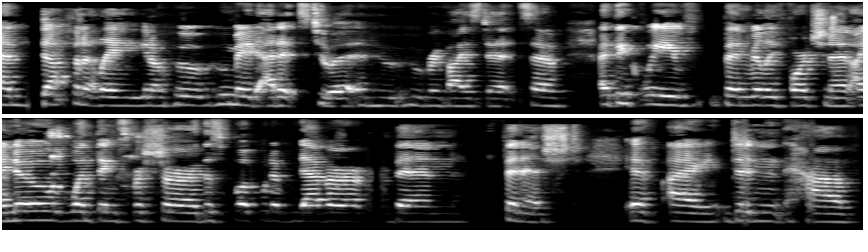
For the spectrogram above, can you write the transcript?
and definitely, you know, who who made edits to it and who who revised it. So I think we've been really fortunate. I know one thing's for sure, this book would have never been finished if I didn't have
